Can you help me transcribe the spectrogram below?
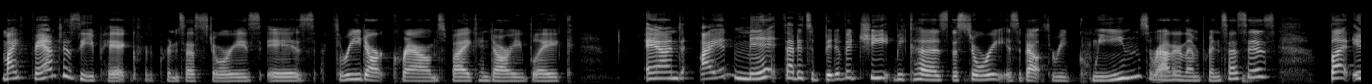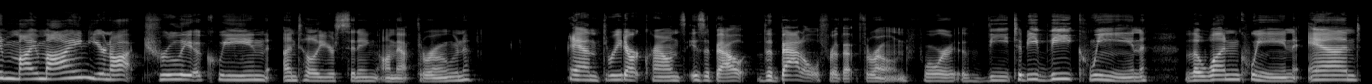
my fantasy pick for the princess stories is Three Dark Crowns by Kendare Blake. And I admit that it's a bit of a cheat because the story is about three queens rather than princesses. But in my mind, you're not truly a queen until you're sitting on that throne. And Three Dark Crowns is about the battle for that throne, for the to be the queen, the one queen. And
